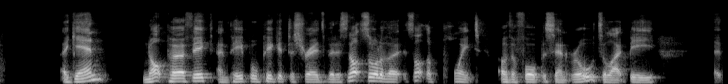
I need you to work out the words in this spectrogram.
Again, not perfect and people pick it to shreds, but it's not sort of the it's not the point of the 4% rule to like be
